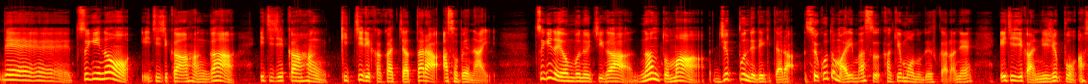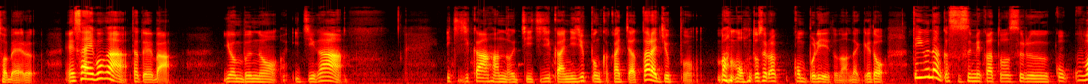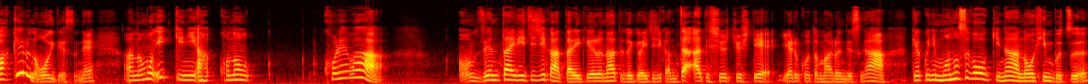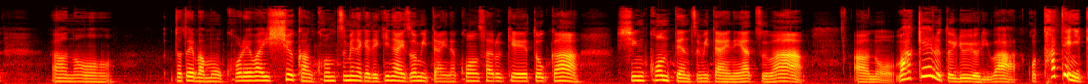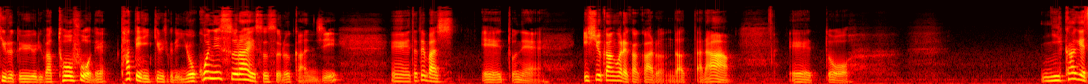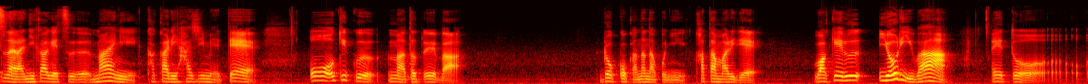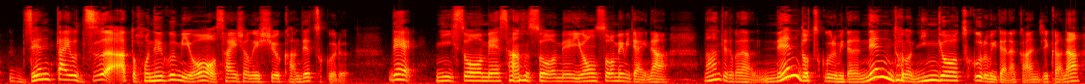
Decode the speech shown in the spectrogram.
で、次の1時間半が1時間半きっちりかかっちゃったら遊べない。次の4分の1が、なんとまあ、10分でできたら、そういうこともあります。書き物ですからね。1時間20分遊べる。え最後が、例えば、4分の1が、1時間半のうち1時間20分かかっちゃったら10分。まあもう本当それはコンプリートなんだけど、っていうなんか進め方をする、こう、分けるの多いですね。あの、もう一気に、あ、この、これは、全体で1時間あったらいけるなって時は1時間ダーって集中してやることもあるんですが、逆にものすごい大きな納品物、あの、例えばもうこれは1週間根詰めなきゃできないぞみたいなコンサル系とか、新コンテンツみたいなやつは、あの、分けるというよりは、こう縦に切るというよりは豆腐をね、縦に切るということで横にスライスする感じ。えー、例えば、えっ、ー、とね、一週間ぐらいかかるんだったら、えー、っと、2ヶ月なら2ヶ月前にかかり始めて、大きく、まあ、例えば、6個か7個に塊で分けるよりは、えー、と、全体をずーっと骨組みを最初の1週間で作る。で、2層目、3層目、4層目みたいな、なんていうのかな、粘土作るみたいな、粘土の人形を作るみたいな感じかな。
